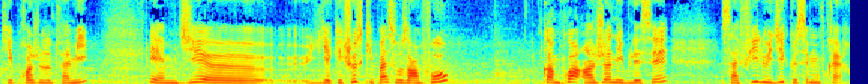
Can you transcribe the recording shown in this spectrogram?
qui est proche de notre famille. Et elle me dit il y a quelque chose qui passe aux infos, comme quoi un jeune est blessé. Sa fille lui dit que c'est mon frère.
